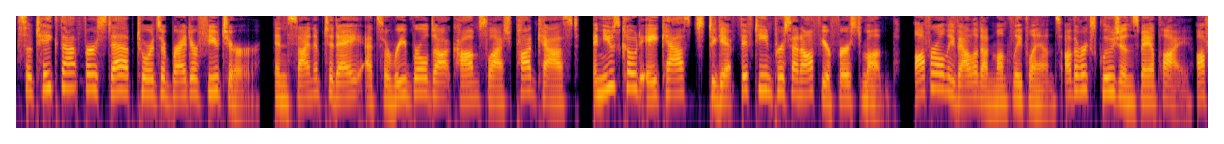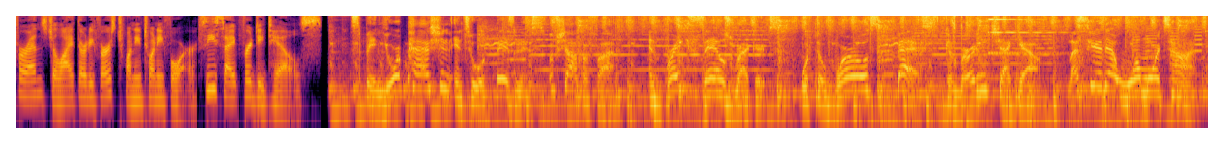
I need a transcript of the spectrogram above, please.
So take that first step towards a brighter future and sign up today at cerebral.com slash podcast and use code ACasts to get 15% off your first month. Offer only valid on monthly plans. Other exclusions may apply. Offer ends July 31st, 2024. See site for details. Spin your passion into a business with Shopify and break sales records with the world's best converting checkout. Let's hear that one more time.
